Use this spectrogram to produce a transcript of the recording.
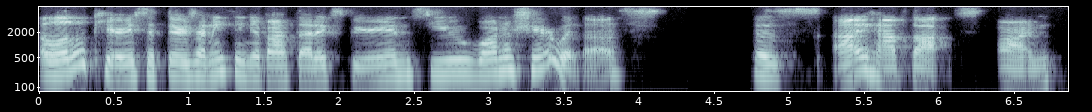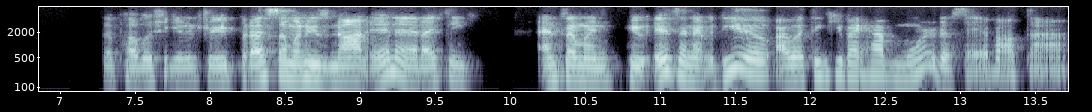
a little curious if there's anything about that experience you want to share with us, because I have thoughts on the publishing industry. But as someone who's not in it, I think, and someone who is in it with you, I would think you might have more to say about that.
